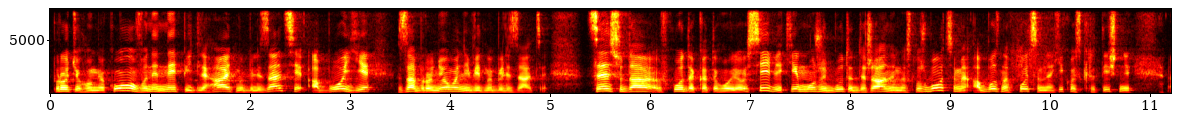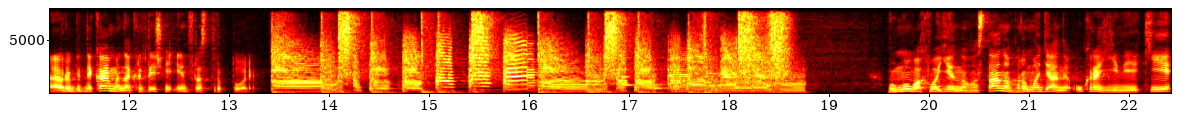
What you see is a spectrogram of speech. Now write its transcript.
протягом якого вони не підлягають мобілізації або є заброньовані від мобілізації. Це сюди входить категорія осіб, які можуть бути державними службовцями або знаходяться на якихось критичні е, робітниками на критичній інфраструктурі. В умовах воєнного стану громадяни України, які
